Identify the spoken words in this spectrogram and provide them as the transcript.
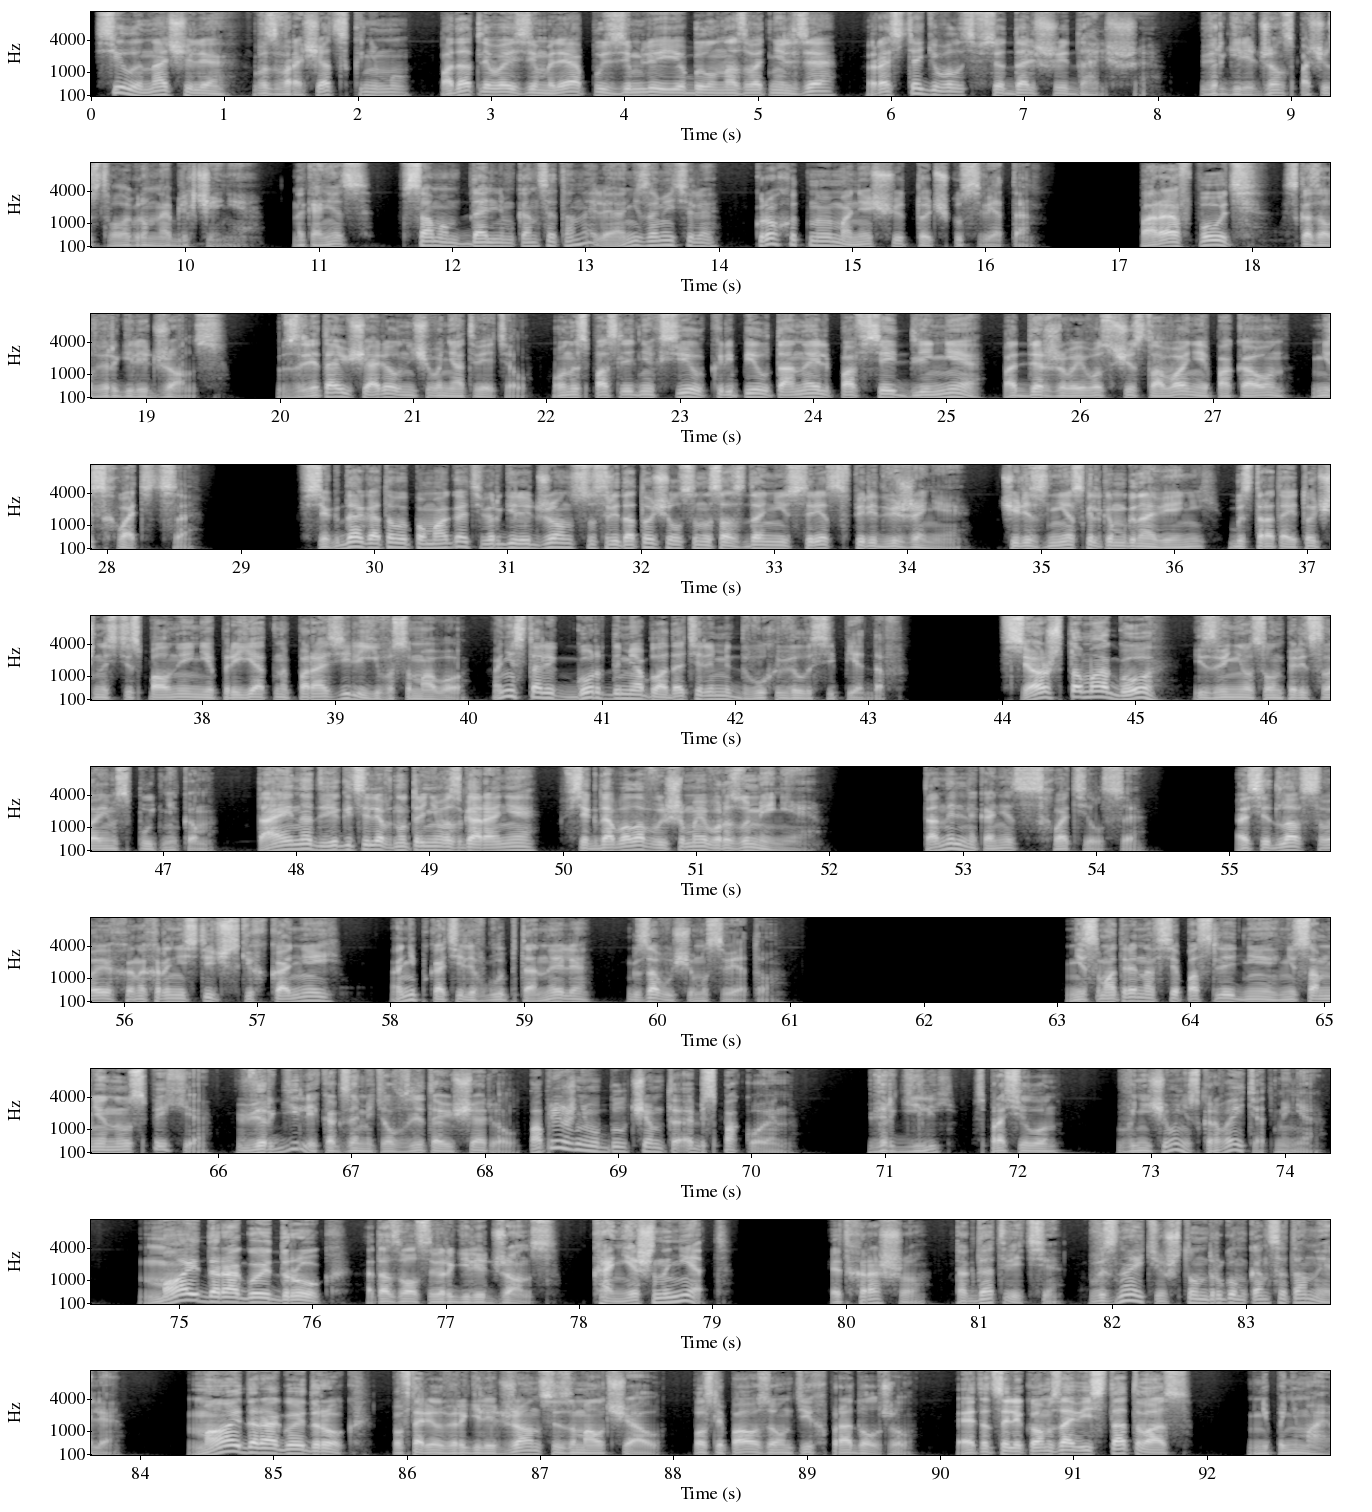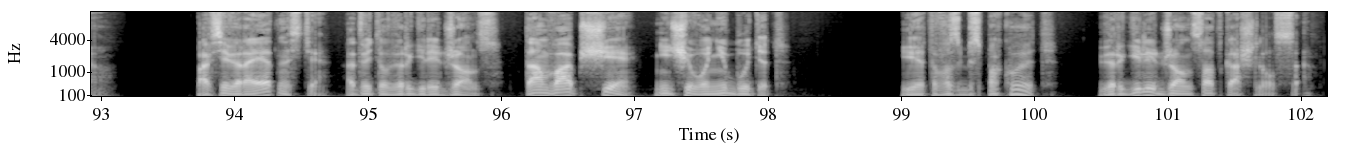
Силы начали возвращаться к нему, Податливая земля, пусть землей ее было назвать нельзя, растягивалась все дальше и дальше. Вергилий Джонс почувствовал огромное облегчение. Наконец, в самом дальнем конце тоннеля они заметили крохотную манящую точку света. «Пора в путь», — сказал Вергилий Джонс. Взлетающий орел ничего не ответил. Он из последних сил крепил тоннель по всей длине, поддерживая его существование, пока он не схватится. Всегда готовый помогать, Вергилий Джонс сосредоточился на создании средств передвижения. Через несколько мгновений быстрота и точность исполнения приятно поразили его самого. Они стали гордыми обладателями двух велосипедов. «Все, что могу», — извинился он перед своим спутником. «Тайна двигателя внутреннего сгорания всегда была выше моего разумения». Тоннель, наконец, схватился. Оседлав своих анахронистических коней, они покатили вглубь тоннеля к зовущему свету. Несмотря на все последние несомненные успехи, Вергилий, как заметил взлетающий орел, по-прежнему был чем-то обеспокоен. «Вергилий?» — спросил он. «Вы ничего не скрываете от меня?» «Мой дорогой друг!» — отозвался Вергилий Джонс. «Конечно, нет!» «Это хорошо. Тогда ответьте. Вы знаете, что на другом конце тоннеля?» «Мой дорогой друг!» — повторил Вергилий Джонс и замолчал. После паузы он тихо продолжил. «Это целиком зависит от вас». «Не понимаю». «По всей вероятности», — ответил Вергилий Джонс, — «там вообще ничего не будет». «И это вас беспокоит?» Вергилий Джонс откашлялся.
